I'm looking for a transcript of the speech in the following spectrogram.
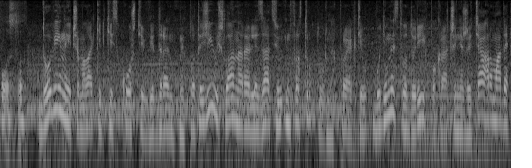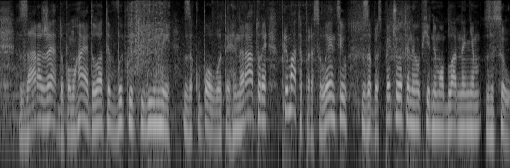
послуг. До війни чимала кількість коштів від рентних платежів йшла на реалізацію інфраструктурних проєктів. Будівництво доріг, покращення життя громади зараз же допомагає долати виклики війни, закуповувати генератори, приймати переселенців, забезпечувати необхідним обладнанням ЗСУ.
